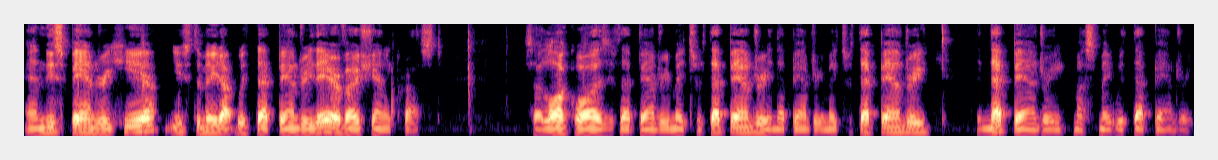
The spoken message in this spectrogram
And this boundary here used to meet up with that boundary there of oceanic crust. So likewise, if that boundary meets with that boundary and that boundary meets with that boundary, then that boundary must meet with that boundary.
